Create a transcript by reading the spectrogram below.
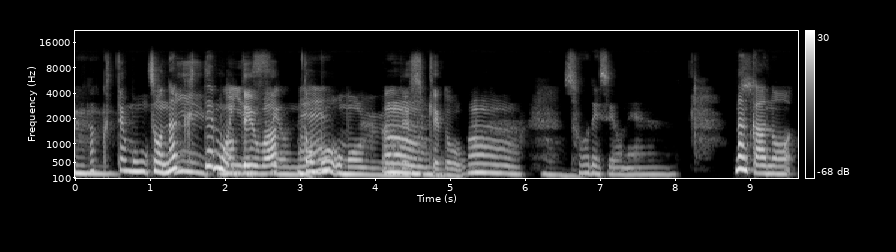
なくても、そうなくてもいいですよねとも思うんですけど。うん。そうですよね。なんかあの、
